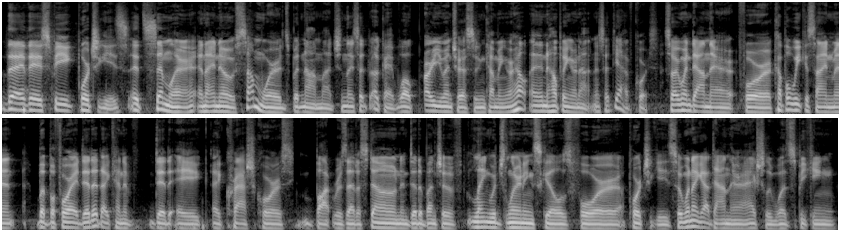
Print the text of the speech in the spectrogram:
they, they speak Portuguese. It's similar, and I know some words, but not much. And they said, okay, well, are you interested in coming or help in helping or not? And I said, yeah, of course. So I went down there for a couple week assignment. But before I did it, I kind of did a, a crash course, bought Rosetta Stone, and did a bunch of language learning skills for Portuguese. So when I got down there, I actually was speaking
